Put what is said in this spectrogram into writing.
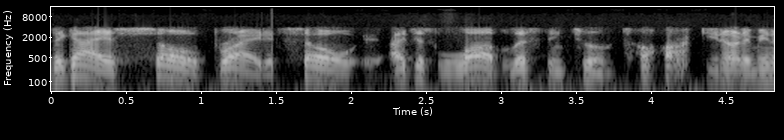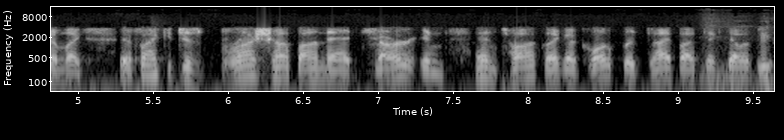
the guy is so bright. It's so I just love listening to him talk. You know what I mean? I'm like, if I could just brush up on that jargon and talk like a corporate type, I think that would be,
